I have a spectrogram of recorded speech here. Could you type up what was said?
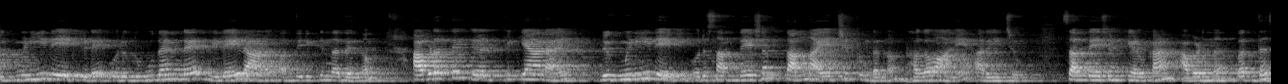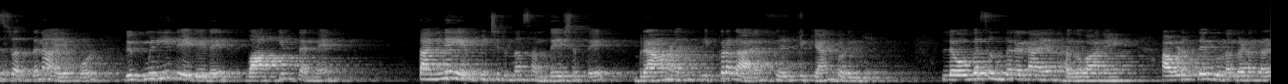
രുക്മിണീ ദേവിയുടെ ഒരു ദൂതന്റെ നിലയിലാണ് വന്നിരിക്കുന്നതെന്നും അവിടത്തെ കേൾപ്പിക്കാനായി രുക്മിണീ ദേവി ഒരു സന്ദേശം തന്നയച്ചിട്ടുണ്ടെന്നും ഭഗവാനെ അറിയിച്ചു. സന്ദേശം കേൾക്കാൻ അവിടുന്ന് ബദ്ധശ്രദ്ധനായപ്പോൾ രുക്മിണീ ദേവിയുടെ വാക്കിൽ തന്നെ തന്നെ ഏൽപ്പിച്ചിരുന്ന സന്ദേശത്തെ ബ്രാഹ്മണൻ ഇപ്രകാരം കേൾപ്പിക്കാൻ തുടങ്ങി. ലോകസുന്ദരനായ ഭഗവാനെ അവിടുത്തെ ഗുണഗണങ്ങൾ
